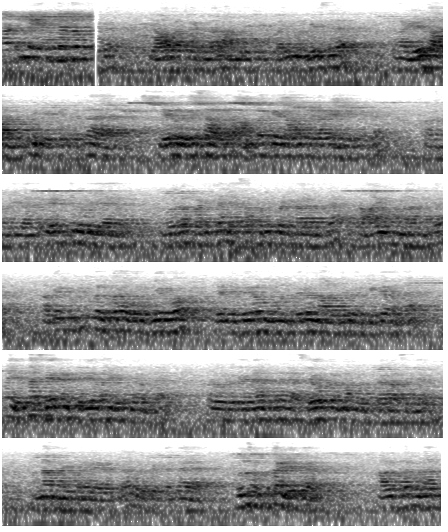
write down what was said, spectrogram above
நடுவில் எந்த பதிமூணு வயசில் நான் எழுத ஆரம்பித்து கிட்டத்தட்ட எழுபது வயசாக ஐம்பத்தேழு ஆண்டுகளாக எழுதியிருக்கேன் அதனுடைய எழுத்துடைய முதல்ல படித்தேன். லேசாக குறிப்பெடுக்க ஆரம்பித்தேன். அப்புறம் ஆய்வு பண்ண ஆரம்பித்தேன். அப்படியே குறிப்புகள் கூட ஒரு பேரோ ரெண்டு பேரோ மூணு பேரோ நாலு பேரோ வச்சுக்கிட்டே வந்தேன். ஆனால் என்ன செய்யறேன்னு தெரியாதான் எழுதிட்டே வந்தேன். அது ஒரு நேரத்தில் சிவபெருமான் ஒரு பேராசிரியர் அண்ணாமலை பல்கலைக்கழகத்தில் ஒரு கிட்டத்தட்ட தொண்ணூறு புத்தகம் எழுதியார் அவருக்கு தான்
